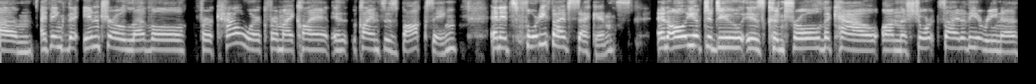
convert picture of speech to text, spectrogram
um, I think the intro level for cow work for my client is, clients is boxing and it's 45 seconds and all you have to do is control the cow on the short side of the arena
